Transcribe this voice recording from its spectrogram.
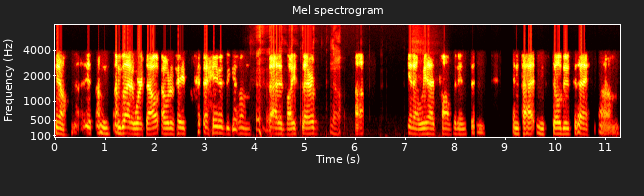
you know, it, I'm I'm glad it worked out. I would have hate, hated to give him bad advice there. No. You know, we had confidence in in Pat and still do today. Um,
